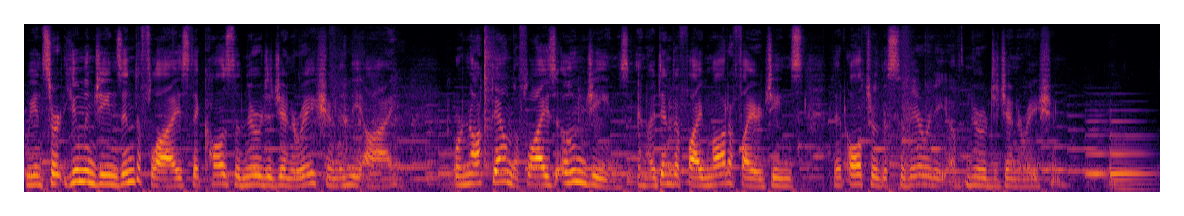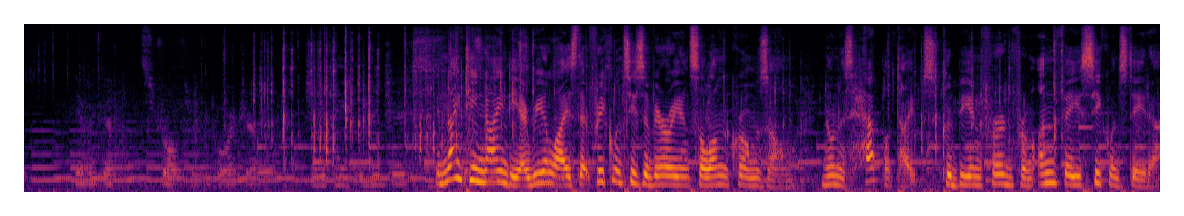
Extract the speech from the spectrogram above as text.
We insert human genes into flies that cause the neurodegeneration in the eye, or knock down the fly's own genes and identify modifier genes that alter the severity of neurodegeneration. In 1990, I realized that frequencies of variance along a chromosome, known as haplotypes, could be inferred from unphased sequence data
